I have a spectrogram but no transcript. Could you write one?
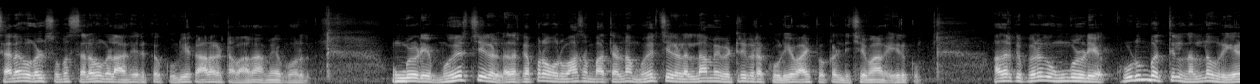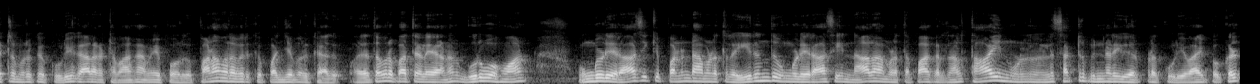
செலவுகள் சுப செலவுகளாக இருக்கக்கூடிய காலகட்டமாக அமைய போகிறது உங்களுடைய முயற்சிகள் அதற்கப்புறம் ஒரு மாதம் பார்த்தோம்னா முயற்சிகள் எல்லாமே வெற்றி பெறக்கூடிய வாய்ப்புகள் நிச்சயமாக இருக்கும். அதற்கு பிறகு உங்களுடைய குடும்பத்தில் நல்ல ஒரு ஏற்றம் இருக்கக்கூடிய காலகட்டமாக அமைய போகிறது பணவரவிற்கு பஞ்சம் இருக்காது. அதை தவிர பார்த்தாலேயானால் குரு பகவான் உங்களுடைய ராசிக்கு பன்னெண்டாம் இடத்துல இருந்து உங்களுடைய ராசியின் நாலாம் இடத்தை பார்க்கறதுனால தாயின் உடல்நிலையில் சற்று பின்னடைவு ஏற்படக்கூடிய வாய்ப்புகள்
